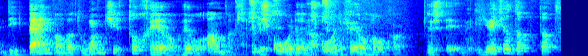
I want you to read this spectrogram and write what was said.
die pijn van dat wondje toch heel, heel anders. Die scoorde, scoorde veel hoger. Dus eh, je weet wel, dat, dat,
